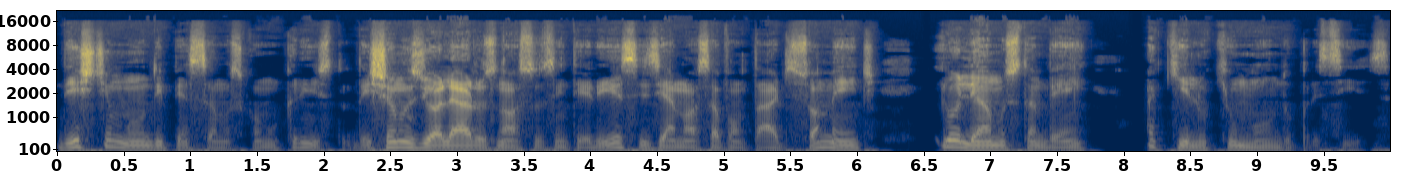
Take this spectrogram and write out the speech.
deste mundo e pensamos como Cristo. Deixamos de olhar os nossos interesses e a nossa vontade somente e olhamos também aquilo que o mundo precisa.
